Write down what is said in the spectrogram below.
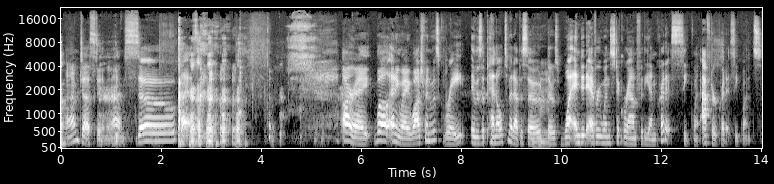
it i'm dustin and i'm so classy All right. Well, anyway, Watchmen was great. It was a penultimate episode. Mm-hmm. There's one. And did everyone stick around for the end credit sequence? After credit sequence.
